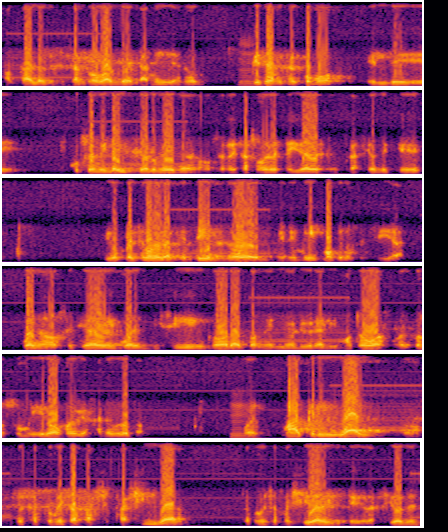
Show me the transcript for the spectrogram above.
acá lo que se están robando es la media, ¿no? Mm. Empieza a pensar cómo el de discurso de mi ley se ordena o se reza sobre esta idea de frustración de que, digo, pensemos en la Argentina, ¿no? El enemismo que nos decía, bueno, se quedaron en el 45, ahora con el neoliberalismo todo va a poder consumir o va a poder viajar a Europa. Mm. Pues Macri igual, ¿no? esa promesa fallida, esa promesa fallida de integración en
